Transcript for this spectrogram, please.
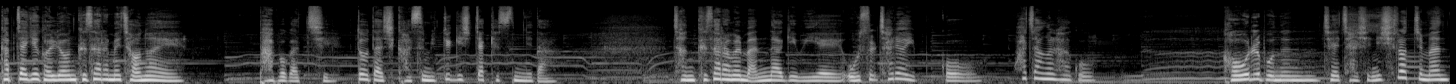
갑자기 걸려온 그 사람의 전화에 바보같이 또다시 가슴이 뛰기 시작했습니다. 전 그 사람을 만나기 위해 옷을 차려입고 화장을 하고 거울을 보는 제 자신이 싫었지만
